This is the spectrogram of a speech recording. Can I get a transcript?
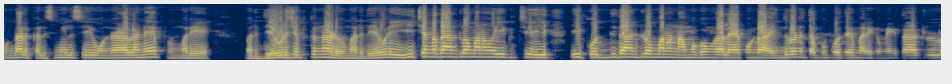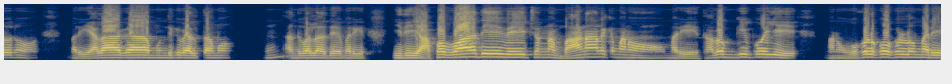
ఉండాలి. కలిసిమెలిసి ఉండాలనే మరి మరి దేవుడు చెప్తున్నాడు. మరి దేవుడు ఈ చిన్న దాంట్లో మనం ఈ ఈ కొద్ది దాంట్లో మనం నమ్మకంగా లేకుండా ఇందులోనే తప్పిపోతే మరి ఇక మిగతా వాటిల్లోనూ మరి ఎలాగా ముందుకు వెళ్తాము అందువల్ల అదే మరి ఇది అపవాది వేయుచున్న బాణాలకి మనం మరి తలొగ్గిపోయి మనం ఒకరికొకళ్ళు మరి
